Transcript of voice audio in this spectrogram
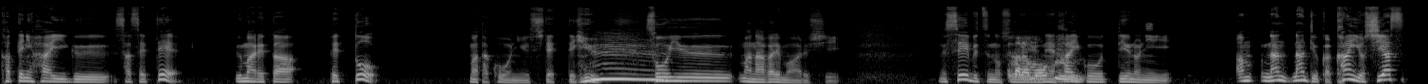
勝手に配偶させて生まれたペットをまた購入してっていう、そうういう、まあ、流れもあるし。で生物のそういうね、もううん。配合っていうのにあんなんなんていうか関与しやす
